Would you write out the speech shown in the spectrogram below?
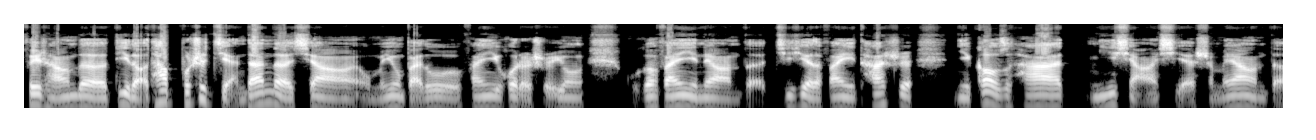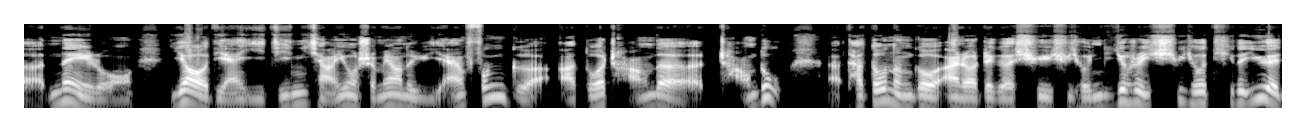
非常的地道，它不是简单的像我们用百度翻译或者是用谷歌翻译那样的机械的翻译，它是你告诉他你想写什么样的内容要点，以及你想用什么样的语言风格啊，多长的长度啊，它都能够按照这个需需求，你就是需求提的越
